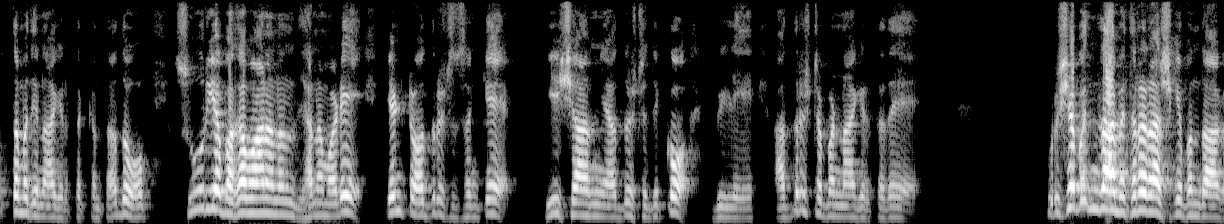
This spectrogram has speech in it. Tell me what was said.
ಉತ್ತಮ ದಿನ ಆಗಿರ್ತಕ್ಕಂಥದ್ದು. ಸೂರ್ಯ ಭಗವಾನನನ್ನು ಧ್ಯಾನ ಮಾಡಿ ಎಂಟು ಅದೃಷ್ಟ ಸಂಖ್ಯೆ, ಈಶಾನ್ಯ ಅದೃಷ್ಟ ದಿಕ್ಕು ಬಿಳಿ ಅದೃಷ್ಟ ಬಣ್ಣ ಆಗಿರ್ತದೆ ವೃಷಭದಿಂದ ಮಿಥುನ ರಾಶಿಗೆ ಬಂದಾಗ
